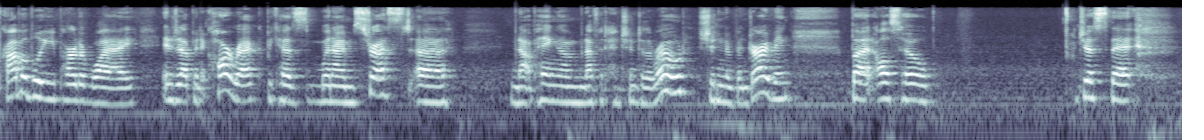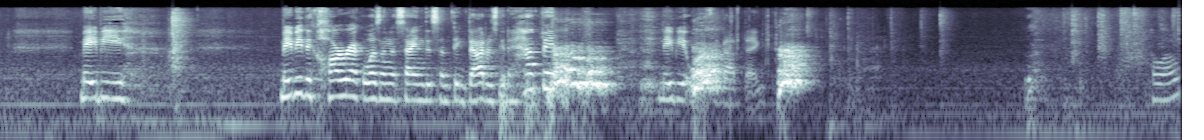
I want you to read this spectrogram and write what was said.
probably part of why I ended up in a car wreck because when I'm stressed, uh, not paying enough attention to the road, shouldn't have been driving, but also just that maybe maybe the car wreck wasn't a sign that something bad was going to happen. Maybe it was a bad thing. Hello?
